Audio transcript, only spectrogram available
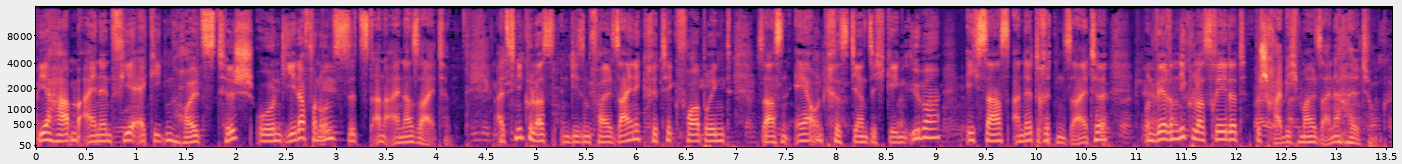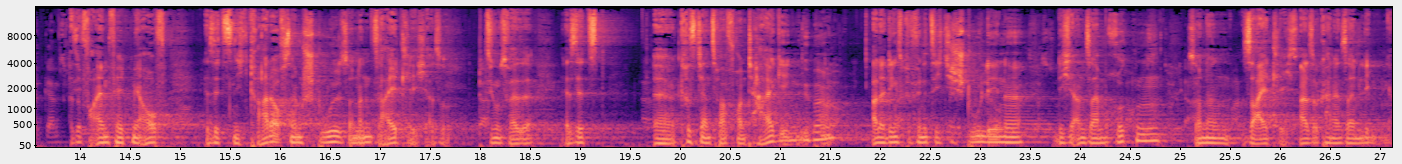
Wir haben einen viereckigen Holztisch und jeder von uns sitzt an einer Seite. Als Nikolas in diesem Fall seine Kritik vorbringt, saßen er und Christian sich gegenüber, ich saß an der dritten Seite und während Nikolas redet, beschreibe ich mal seine Haltung. Also vor allem fällt mir auf, er sitzt nicht gerade auf seinem Stuhl, sondern seitlich, also beziehungsweise er sitzt äh, Christian zwar frontal gegenüber, allerdings befindet sich die Stuhllehne nicht an seinem Rücken, sondern seitlich. Also kann er seinen linken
